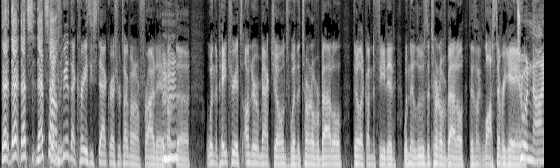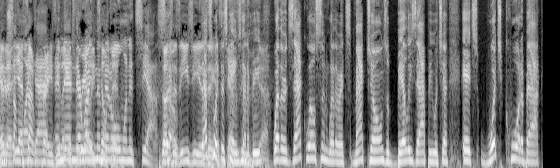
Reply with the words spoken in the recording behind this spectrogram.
That, that that's that's Yeah, we had that crazy stack rush we are talking about on Friday about Mhm. the when the Patriots under Mac Jones win the turnover battle, they're like undefeated. When they lose the turnover battle, they've like lost every game. Two and nine or then- something yeah, it's like not that. Crazy. And Like, then they're right in the tilted. middle when it's yeah. So, it's as easy as That's it- what as this game's going to be. Yeah. Whether it's Zach Wilson, whether it's Mac Jones or Bailey Zappe, which it's which quarterback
